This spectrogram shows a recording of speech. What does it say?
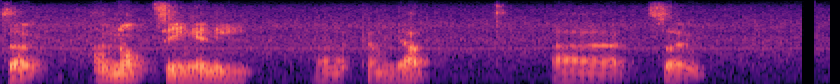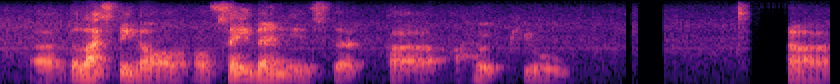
So I'm not seeing any uh, coming up. Uh, so uh, the last thing I'll, I'll, say then is that uh, I hope you'll uh,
